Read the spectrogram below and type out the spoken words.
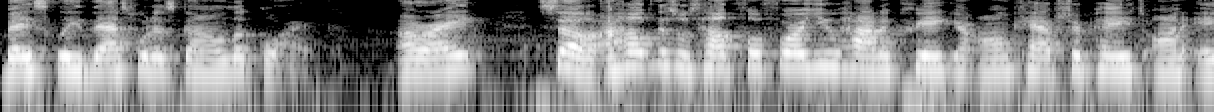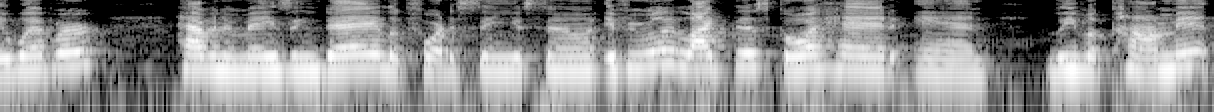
basically that's what it's going to look like. All right. So I hope this was helpful for you, how to create your own capture page on Aweber. Have an amazing day. Look forward to seeing you soon. If you really like this, go ahead and leave a comment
